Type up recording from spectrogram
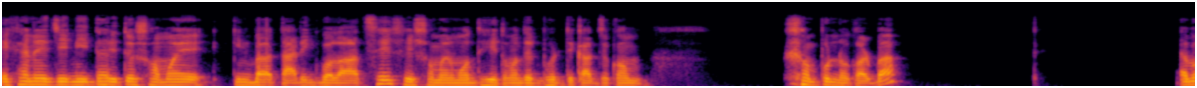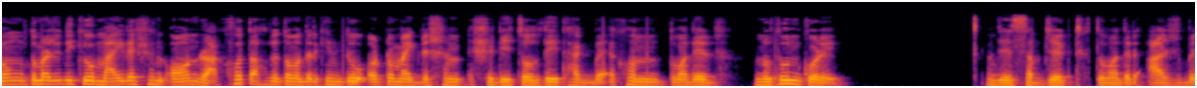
এখানে যে নির্ধারিত সময় কিংবা তারিখ বলা আছে, সেই সময়ের মধ্যেই তোমাদের ভর্তি কার্যক্রম সম্পূর্ণ করবা। এবং তোমরা যদি কেউ মাইগ্রেশন অন রাখো, তাহলে তোমাদের কিন্তু অটো মাইগ্রেশন সেটি চলতেই থাকবে। এখন তোমাদের নতুন করে যে সাবজেক্ট তোমাদের আসবে,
